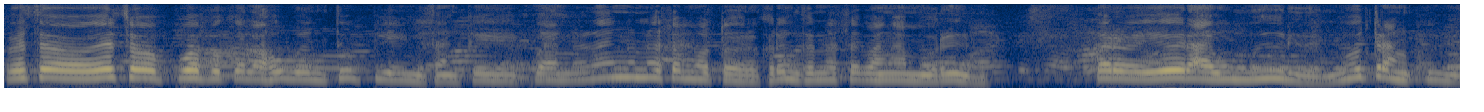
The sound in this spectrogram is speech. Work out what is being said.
Eso, eso fue porque la juventud piensa que cuando andan en esos motores creen que no se van a morir. Pero ella era humilde, muy tranquilo.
